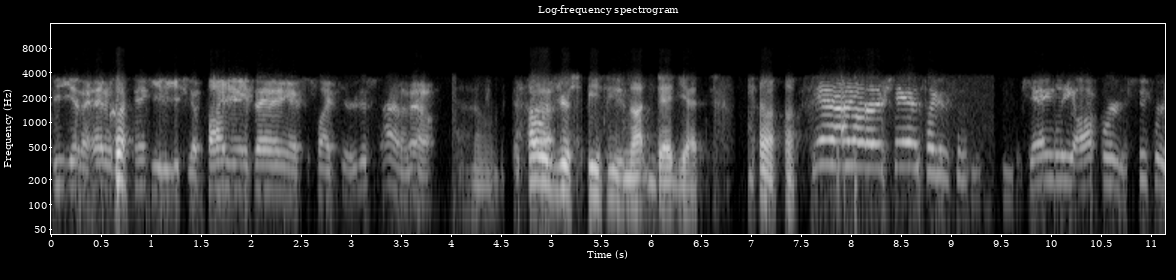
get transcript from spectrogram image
beat you in the head with a pinky to get you to bite anything. It's just like you're just I don't know. Um, How is your species not dead yet? Yeah, I don't understand. It's like it's this gangly, awkward, super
